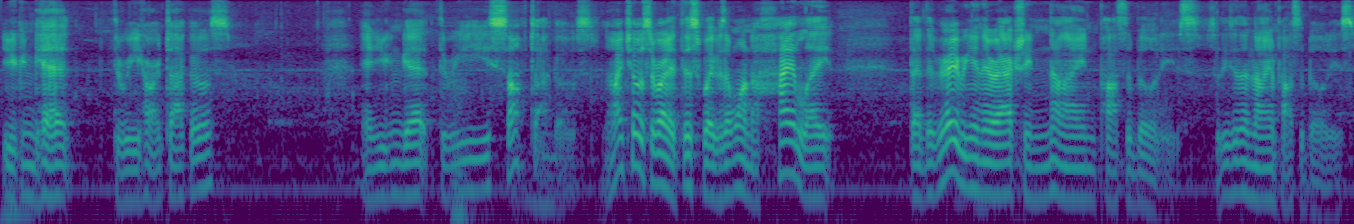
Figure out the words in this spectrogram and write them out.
You can get three hard tacos. And you can get three soft tacos. Now I chose to write it this way because I wanted to highlight that at the very beginning there are actually nine possibilities. So these are the nine possibilities.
